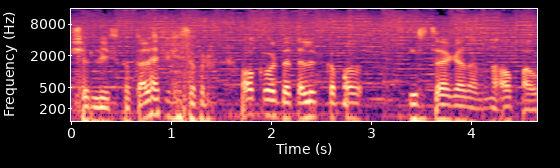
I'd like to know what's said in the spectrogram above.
Siedlisko, telewizor. O kurde, teleskop. Co ja gadam, na opał.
